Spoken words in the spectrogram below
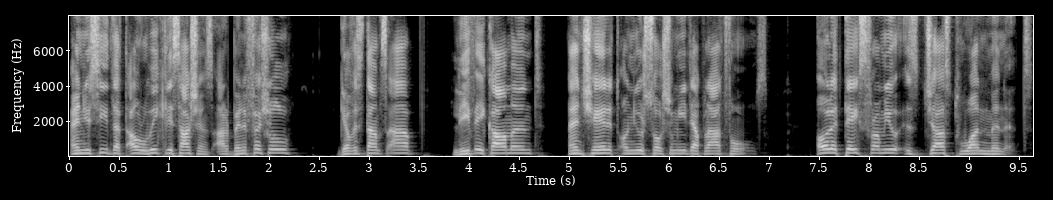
and you see that our weekly sessions are beneficial, give us thumbs up, leave a comment, and share it on your social media platforms. All it takes from you is just one minute.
